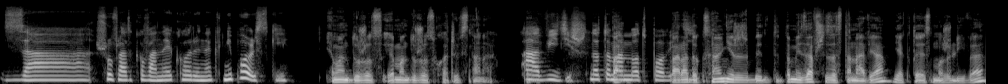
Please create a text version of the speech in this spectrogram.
zaszufladkowany jako rynek niepolski. Ja mam dużo, ja mam dużo słuchaczy w Stanach. A widzisz, no to Pa- mamy odpowiedź. Paradoksalnie, że to mnie zawsze zastanawia, jak to jest możliwe,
